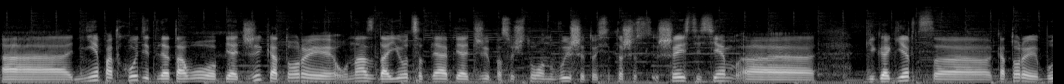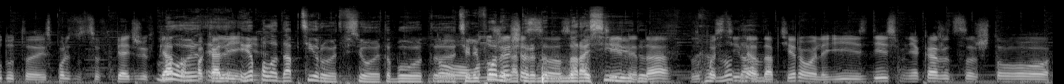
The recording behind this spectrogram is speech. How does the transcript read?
не подходит для того 5G, который у нас дается для 5G. По существу он выше, то есть это 6,7 гигагерц, которые будут использоваться в 5G в пятом ну, поколении. Apple адаптирует все, это будут ну, телефоны, которые на, на России Да, запустили, ну, да. адаптировали. И здесь мне кажется, что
